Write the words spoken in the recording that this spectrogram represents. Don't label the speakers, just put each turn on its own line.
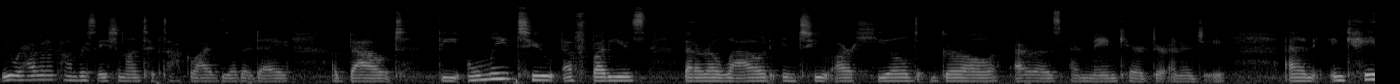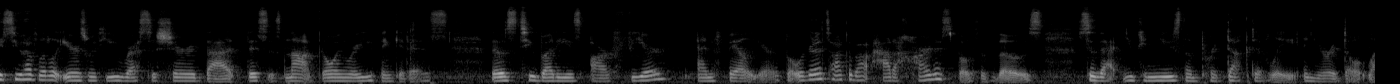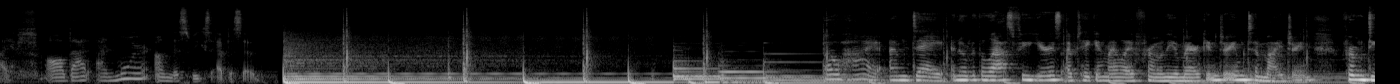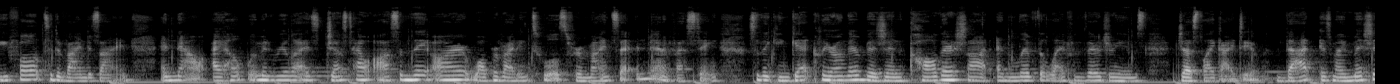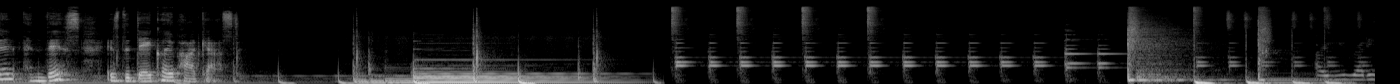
we were having a conversation on TikTok Live the other day about the only two F buddies that are allowed into our healed girl eras and main character energy. And in case you have little ears with you, rest assured that this is not going where you think it is. Those two buddies are fear and failure, but we're going to talk about how to harness both of those so that you can use them productively in your adult life. All that and more on this week's episode. I'm De, and over the last few years, I've taken my life from the American dream to my dream, from default to divine design. And now I help women realize just how awesome they are while providing tools for mindset and manifesting so they can get clear on their vision, call their shot, and live the life of their dreams just like I do. That is my mission, and this is the De Clay Podcast.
